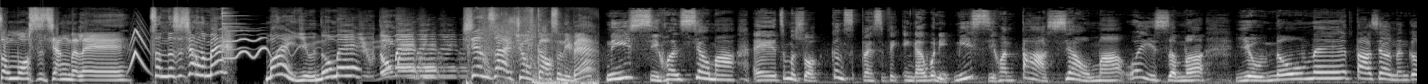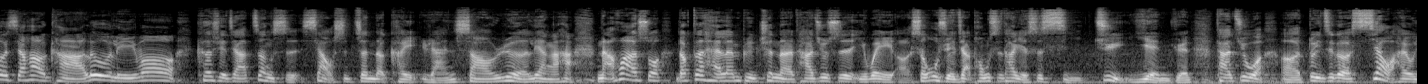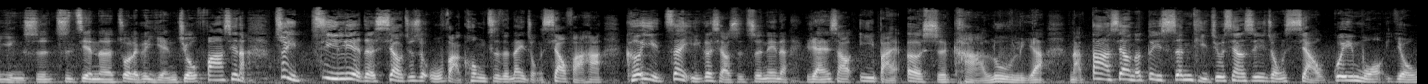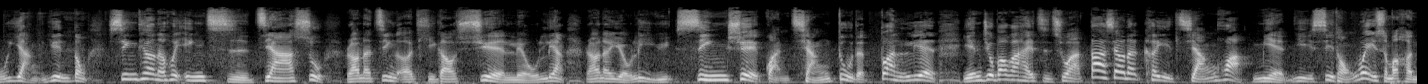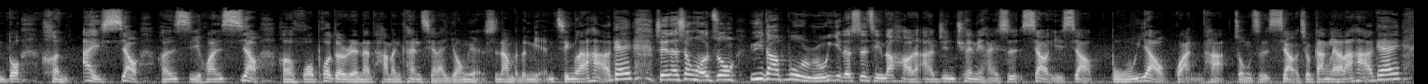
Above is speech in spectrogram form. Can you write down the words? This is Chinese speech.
什么是这样的嘞？真的是这样的咩？My you know 咩？You know 咩？就告诉你呗。你喜欢笑吗？哎，这么说更 specific，应该问你，你喜欢大笑吗？为什么？You know 咩？大笑能够消耗卡路里哦。科学家证实，笑是真的可以燃烧热量啊哈。那话说，Dr. Helen p i c h e r 呢，他就是一位呃生物学家，同时他也是喜剧演员，他就呃对这个笑还有饮食之间呢做了一个研究，发现了最激烈的笑就是无法控制的那种笑法哈，可以在一个小时之内呢燃烧一百二十卡路里啊。那大笑呢对身体就像是一种小规模有氧运动，心跳呢会因此加速，然后呢进而提高血流量，然后呢有利于心血管强度的锻炼。研究报告还指出啊，大笑呢可以强化免疫系统。为什么很多很爱笑、很喜欢笑、很活泼的人呢？他们看起来永远是那么的年轻了哈。OK，所以呢，生活中遇到不如如意的事情都好的，阿俊劝你还是笑一笑，不要管他。总之笑就刚聊了哈。OK。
